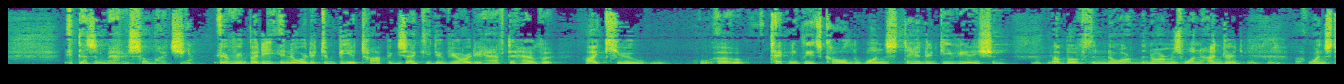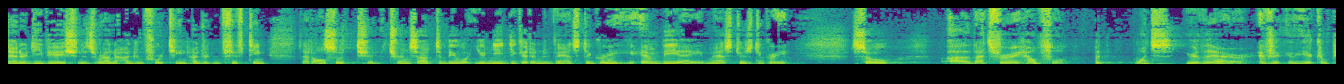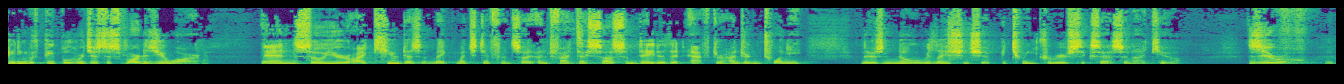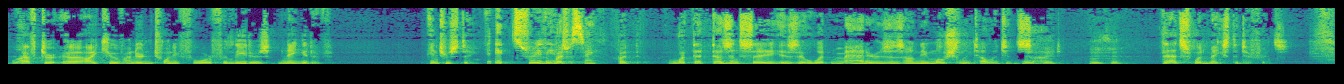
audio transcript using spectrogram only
it doesn't matter so much. Yeah. Everybody, in order to be a top executive, you already have to have a IQ. Uh, technically, it's called one standard deviation mm-hmm. above the norm. The norm is 100. Mm-hmm. Uh, one standard deviation is around 114, 115. That also t- turns out to be what you need to get an advanced degree, MBA, master's degree. So uh, that's very helpful. Once you're there, you're competing with people who are just as smart as you are. And so your IQ doesn't make much difference. In fact, I saw some data that after 120, there's no relationship between career success and IQ. Zero. After uh, IQ of 124 for leaders, negative. Interesting. It's really but, interesting. But what that doesn't say is that what matters is on the emotional intelligence mm-hmm. side. Mm-hmm. That's what makes the difference.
